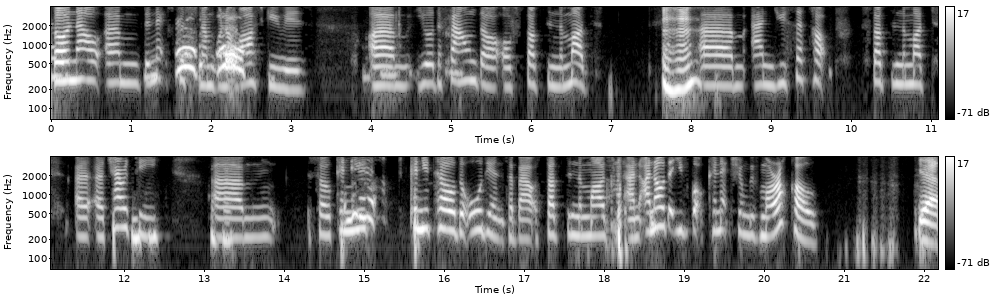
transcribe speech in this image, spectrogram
So now, um, the next question I'm going to ask you is, um, you're the founder of Studs in the Mud, mm-hmm. um, and you set up Studs in the Mud, a, a charity. Mm-hmm. Um, so can you can you tell the audience about Studs in the Mud? And I know that you've got connection with Morocco. Yeah.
